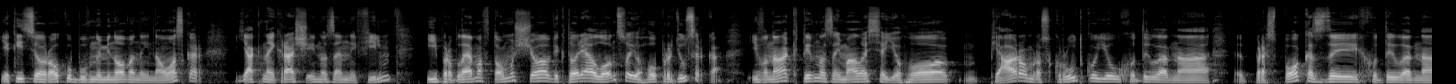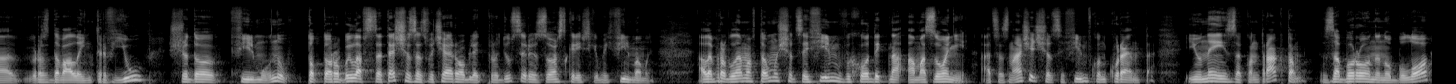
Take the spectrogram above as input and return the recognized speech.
який цього року був номінований на Оскар як найкращий іноземний фільм. І проблема в тому, що Вікторія Алонсо його продюсерка, і вона активно займалася його піаром, розкруткою, ходила на е, прес-покази, ходила на роздавала інтерв'ю щодо фільму. Ну, тобто робила все те, що зазвичай роблять продюсери з оскарівськими фільмами. Але проблема в тому, що цей фільм виходить на Амазоні, а це значить, що це фільм конкурента. І у неї за контрактом заборонено було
